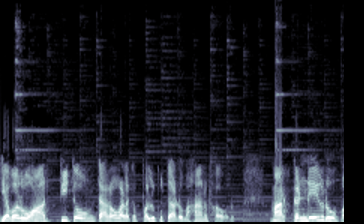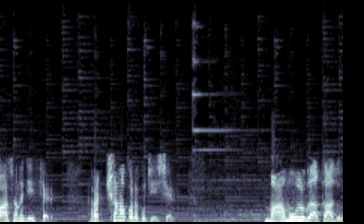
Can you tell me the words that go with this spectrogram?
ఎవరు ఆర్తితో ఉంటారో వాళ్ళకి పలుకుతాడు మహానుభావుడు. మార్కండేయుడు ఉపాసన చేశాడు. రక్షణ కొరకు చేశాడు. మామూలుగా కాదు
